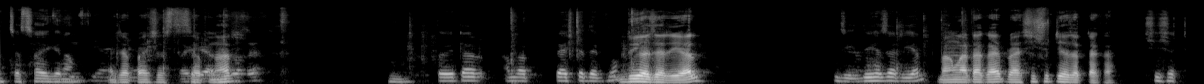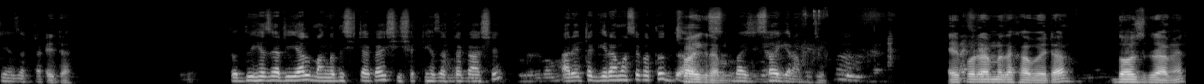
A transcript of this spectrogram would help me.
আচ্ছা ছয় গ্রাম। এটা প্রাইস আসতেছে আপনার তো এটার আমরা প্রাইসটা দেখব। দুই হাজার রিয়াল। জি দুই হাজার রিয়াল। বাংলা টাকায় প্রায় ছেষট্টি হাজার টাকা। ছেষট্টি হাজার টাকা। এটা। তো দুই হাজার রিয়াল বাংলাদেশি টাকায় ছেষট্টি হাজার টাকা আসে। আর এটা গ্রাম আছে কত? ছয় গ্রাম। ছয় গ্রাম। এরপরে আমরা দেখাবো এটা। দশ গ্রামের।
